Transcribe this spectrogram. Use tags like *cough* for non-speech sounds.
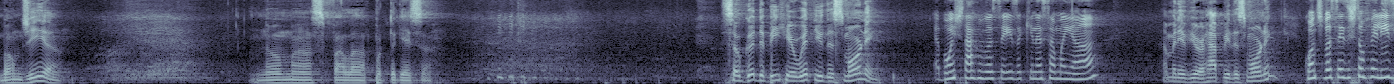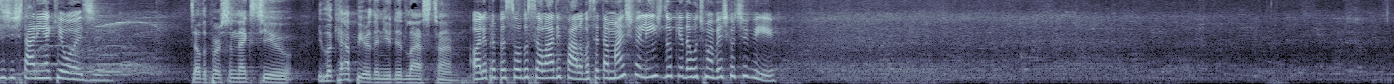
Bom dia. Não mais fala portuguesa. *laughs* so good to be here with you this morning. É bom estar com vocês aqui nessa manhã. How many of you are happy this morning? Quantos de vocês estão felizes de estarem aqui hoje? Tell the person next to you, you look happier than you did last time. Olha para a pessoa do seu lado e fala: Você está mais feliz do que da última vez que eu te vi.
